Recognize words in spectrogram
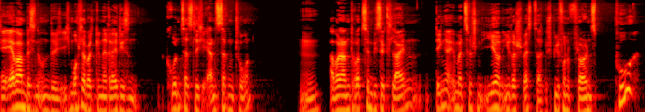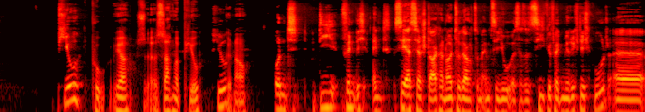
Ja, er war ein bisschen unnötig. Ich mochte aber generell diesen grundsätzlich ernsteren Ton. Hm? Aber dann trotzdem diese kleinen Dinge immer zwischen ihr und ihrer Schwester. Gespielt von Florence Pugh. Pugh? Puh, ja, äh, sag mal Pew. Pugh. Genau. Und die finde ich ein sehr, sehr starker Neuzugang zum MCU ist. Also sie gefällt mir richtig gut. Äh,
